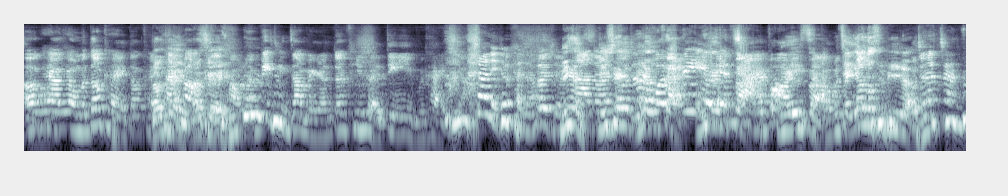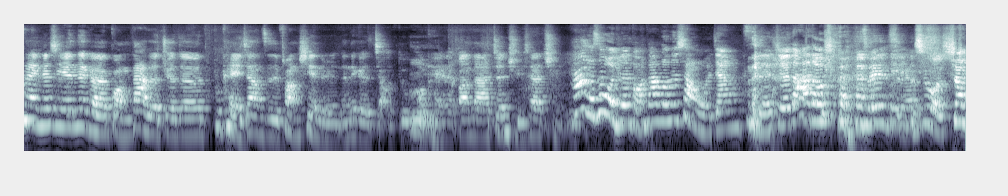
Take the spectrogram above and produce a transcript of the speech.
OK OK，我们都可以都可以开放式讨论，毕竟你知道每个人对劈腿的定义不太一样。像 你就可能会觉得，他都是我的定义有点窄，不好意思，我怎样都是劈的。我觉得站在那些那个广大的觉得不可以这样子放线的人的那个角度，OK，来帮大家争取一下权益。他可是我觉得广大都是像我这样子的，觉得大家都可以。所以只能是我像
